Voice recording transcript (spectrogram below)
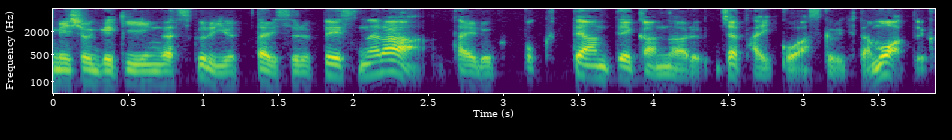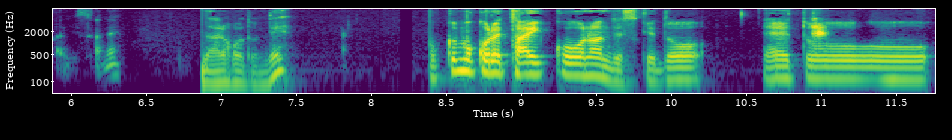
名称激輪が作るゆったりするペースなら、体力っぽくて安定感のある、じゃあ対抗アスクビクターモアという感じですかね。なるほどね。僕もこれ対抗なんですけど、えっ、と、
